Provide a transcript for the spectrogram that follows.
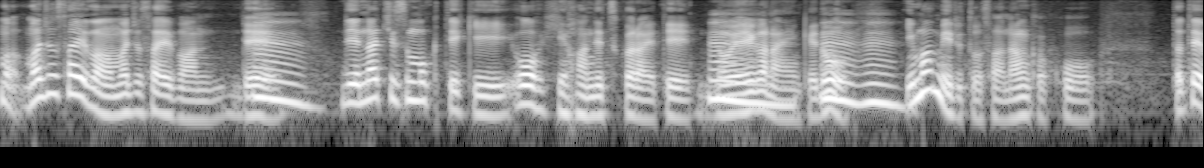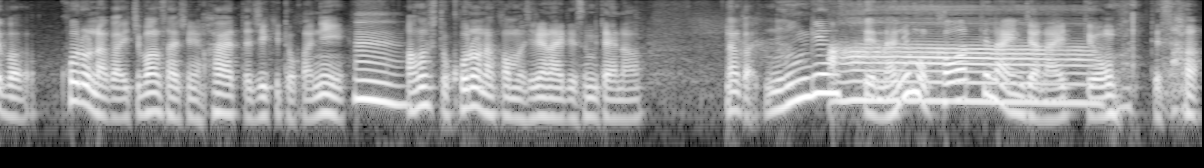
う、まあ、魔女裁判は魔女裁判で、うん。でナチス目的を批判で作られての映画なんやけど、今見るとさなんかこう例えばコロナが一番最初に流行った時期とかに、うん。あの人コロナかもしれないですみたいななんか人間って何も変わってないんじゃないって思ってさ。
